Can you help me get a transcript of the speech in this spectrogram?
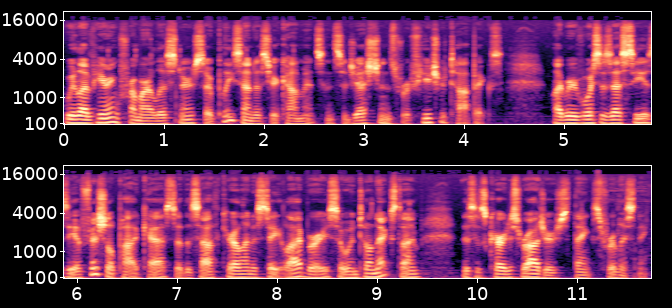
We love hearing from our listeners, so please send us your comments and suggestions for future topics. Library Voices SC is the official podcast of the South Carolina State Library, so until next time, this is Curtis Rogers. Thanks for listening.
